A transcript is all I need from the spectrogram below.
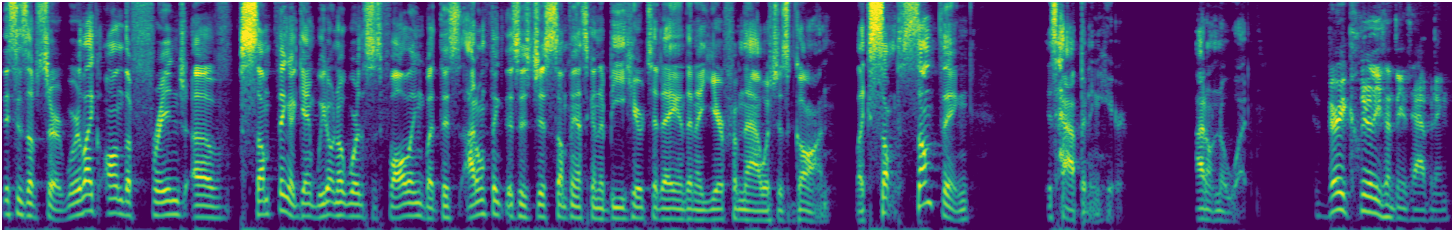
this is absurd. We're like on the fringe of something. Again, we don't know where this is falling, but this I don't think this is just something that's going to be here today and then a year from now is just gone. Like some something is happening here. I don't know what. Very clearly, something is happening.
